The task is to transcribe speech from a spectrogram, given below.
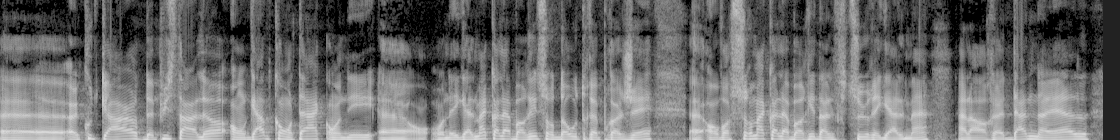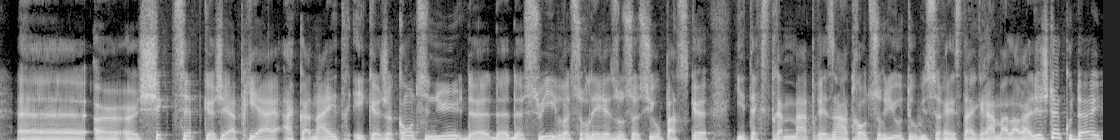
euh, un coup de cœur. Depuis ce temps-là, on garde contact. On, est, euh, on a également collaboré sur d'autres projets. on va sûrement collaborer dans le futur également. Alors, Dan Noël, un, chic type que j'ai appris à, connaître et que je continue de, de suivre sur les réseaux sociaux parce qu'il est extrêmement présent, entre autres sur YouTube et sur Instagram. Alors, allez jeter un coup d'œil,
